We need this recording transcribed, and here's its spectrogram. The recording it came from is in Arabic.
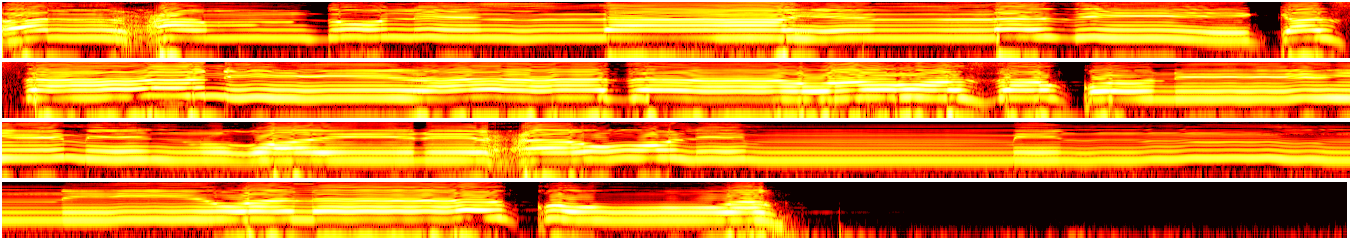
الحمد لله الذي كساني هذا ورزقني من غير حول مني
